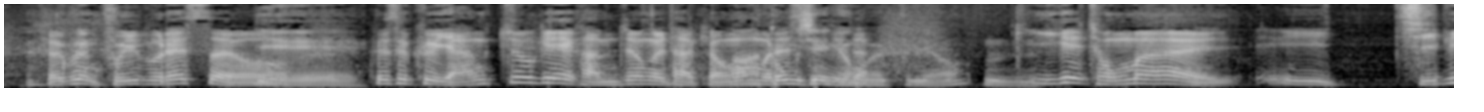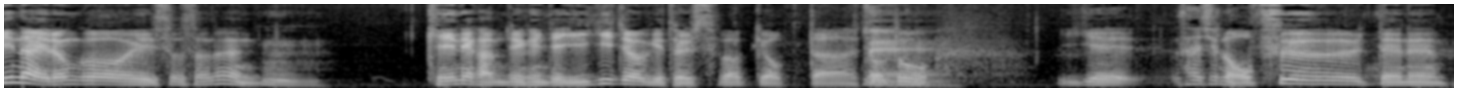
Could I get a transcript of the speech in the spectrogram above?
결국엔 구입을 했어요. 예. 그래서 그 양쪽의 감정을 다 경험을 아, 했습니다. 경험했군요. 음. 이게 정말 이 집이나 이런 거에 있어서는 음. 개인의 감정이 굉장히 이기적이 될 수밖에 없다. 저도 네. 이게 사실은 없을 때는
